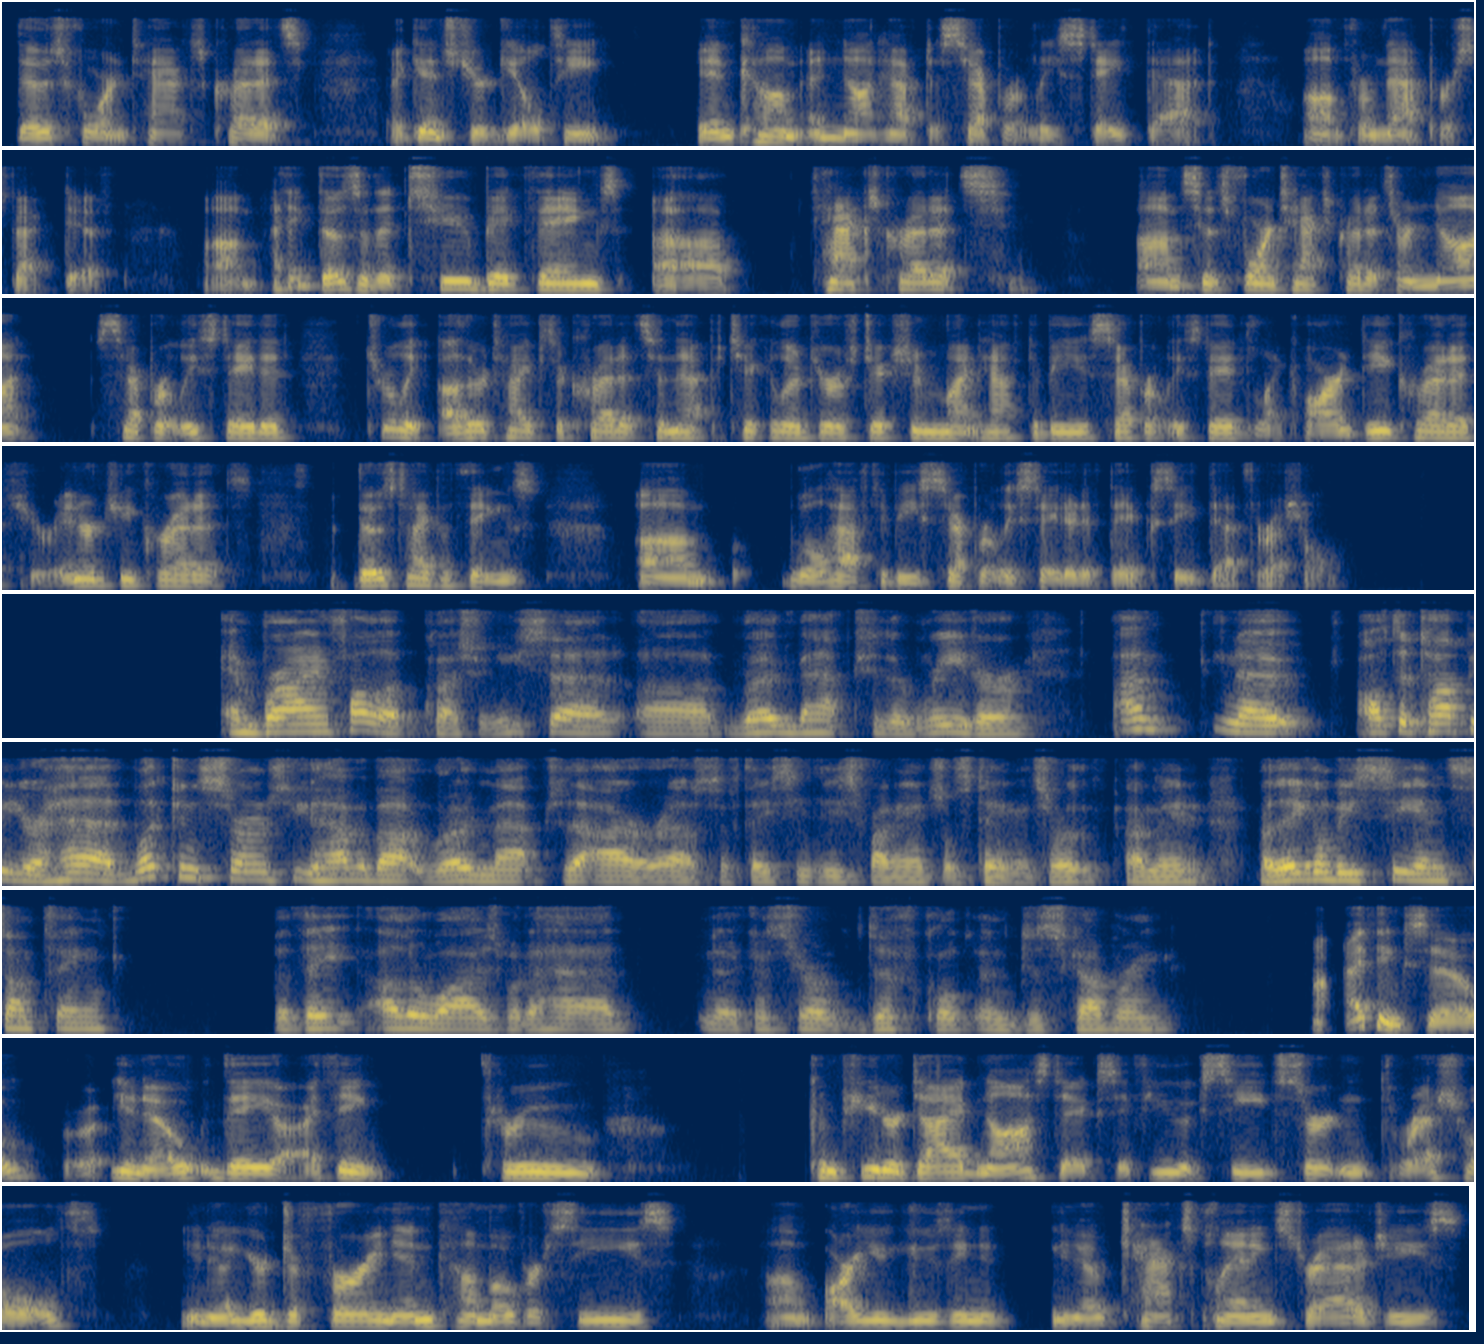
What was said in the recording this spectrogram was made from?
those foreign tax credits against your GILTI income and not have to separately state that um, from that perspective. Um, I think those are the two big things. Uh, tax credits, um, since foreign tax credits are not separately stated, it's really other types of credits in that particular jurisdiction might have to be separately stated, like R&D credits, your energy credits, those type of things um, will have to be separately stated if they exceed that threshold. And Brian, follow up question. You said uh, roadmap to the reader. I'm, you know, off the top of your head, what concerns do you have about roadmap to the IRS if they see these financial statements? Or, I mean, are they going to be seeing something that they otherwise would have had, you know, consider difficult in discovering? I think so. You know, they, I think through computer diagnostics, if you exceed certain thresholds, you know, you're deferring income overseas. Um, are you using, you know, tax planning strategies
